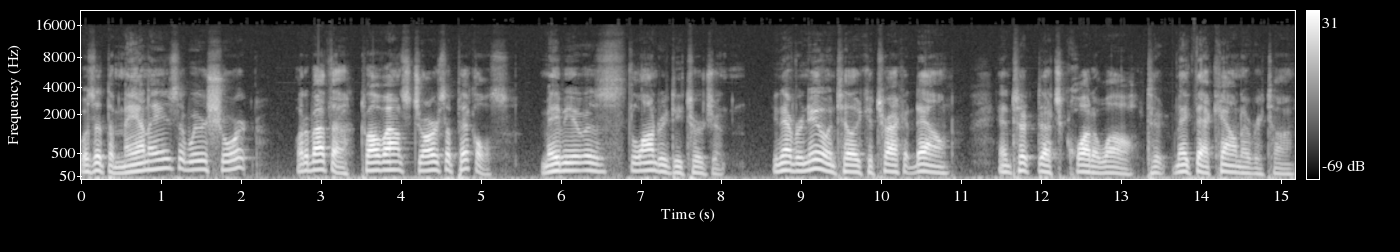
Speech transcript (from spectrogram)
Was it the mayonnaise that we were short? What about the 12 ounce jars of pickles? Maybe it was the laundry detergent. You never knew until he could track it down, and took Dutch quite a while to make that count every time.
